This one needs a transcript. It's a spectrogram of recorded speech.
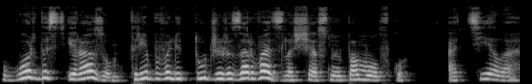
Гордость и разум требовали тут же разорвать злосчастную помолвку. А тело...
